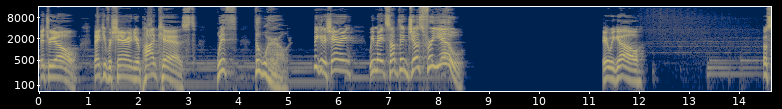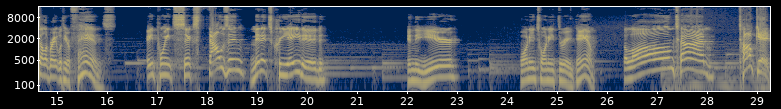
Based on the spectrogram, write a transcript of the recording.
Bittrio, thank you for sharing your podcast with the world. Speaking of sharing, we made something just for you. Here we go. Go celebrate with your fans. 8.6 thousand minutes created in the year 2023. Damn. It's a long time talking.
